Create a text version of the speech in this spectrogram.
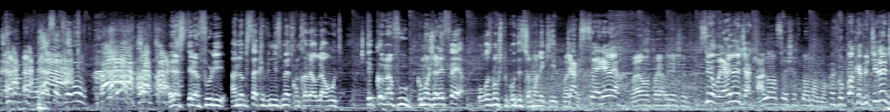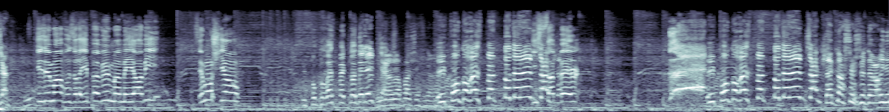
très bon. Et là, c'était la folie. Un obstacle est venu se mettre en travers de la route. J'étais comme un fou. Comment j'allais faire? Heureusement que je peux compter sur mon équipe. Ouais, Jack, c'est la galère. Ouais, on va pas y arriver, chef. Si, on va y arriver, Jack. Ah non, c'est chef, non, non, non. Faut pas capituler, Jack. Excusez-moi, vous auriez pas vu ma meilleure amie? C'est mon chien. Il faut qu'on respecte nos délais, Jack. il faut qu'on respecte nos délais, Il s'appelle Il faut qu'on respecte nos délais, Jack. D'accord, chef, je vais t'avoir une idée.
